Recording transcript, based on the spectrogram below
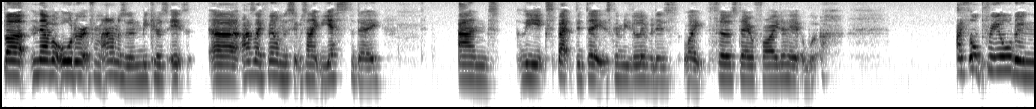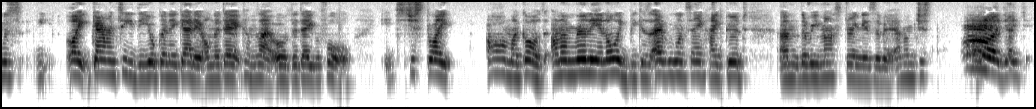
But never order it from Amazon because it's uh, as I filmed this, it was out yesterday, and the expected date it's going to be delivered is like Thursday or Friday. I thought pre-ordering was like guaranteed that you're to get it on the day it comes out or the day before. It's just like, oh my god, and I'm really annoyed because everyone's saying how good um, the remastering is of it, and I'm just, oh, it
